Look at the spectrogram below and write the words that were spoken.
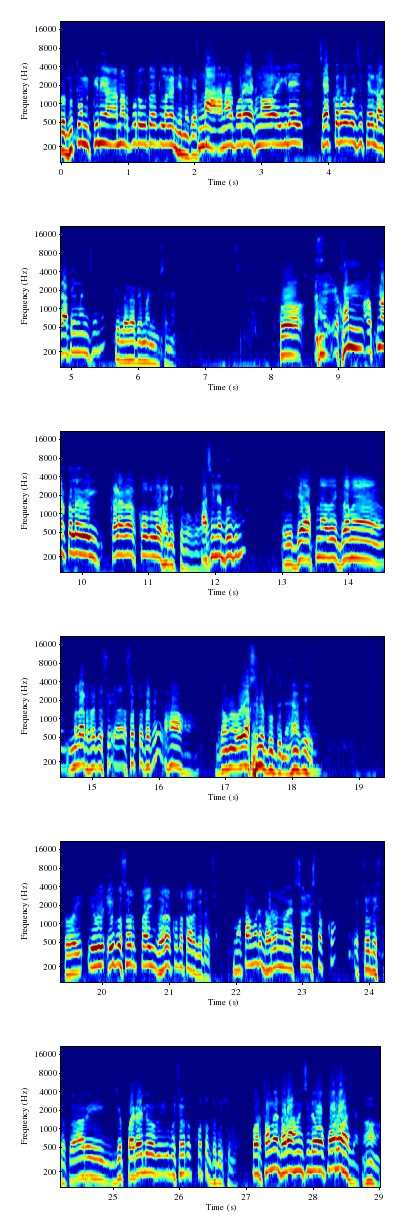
তো নতুন কিনে আনার পরে ওটা লাগাচ্ছি নাকি না আনার পরে এখনও এইগুলাই চেক করব বলছি কেউ লাগাতেই মানছে না। কেউ লাগাতে মানছে না। তো এখন আপনার তাহলে ওই কাড়ার কব লড়াই দেখতে পাবো? আসি না দুদিনে ওই যে আপনার ওই গ্রামে মেলাটা থাকে আসরটা থাকে? হ্যাঁ হ্যাঁ। গ্রামে ওই আসেনে দুদিনে হ্যাঁ কি? তো এই- বছর প্রাইস ধরার কত টার্গেট আছে? মোটামুটি ধরুন না একচল্লিশ তক্ক একচল্লিশ টাকা আর এই যে পাইরাইলো এই বছর কত ধরেছিল? প্রথমে ধরা হয়েছিল পনেরো হাজার। হ্যাঁ।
